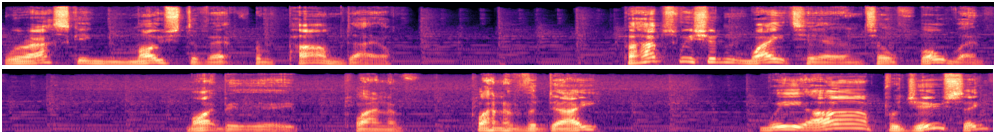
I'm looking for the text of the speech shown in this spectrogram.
We're asking most of it from Palmdale. Perhaps we shouldn't wait here until fall then. Might be the plan of plan of the day. We are producing.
